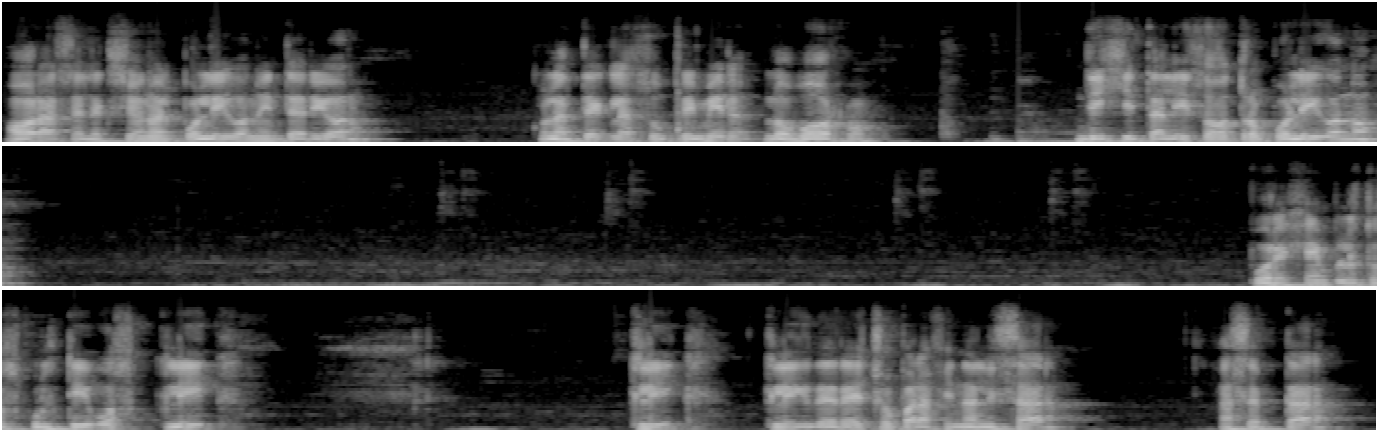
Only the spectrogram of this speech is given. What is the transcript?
Ahora selecciono el polígono interior, con la tecla suprimir lo borro. Digitalizo otro polígono. Por ejemplo, estos cultivos, clic, clic, clic derecho para finalizar, aceptar.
